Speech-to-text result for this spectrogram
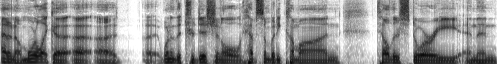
I don't know, more like a, a, a, a one of the traditional have somebody come on, tell their story, and then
